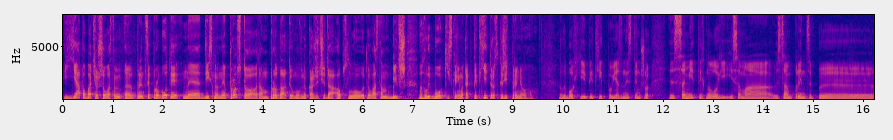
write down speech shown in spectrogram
Я побачив, що у вас там е, принцип роботи не дійсно не просто там продати, умовно кажучи, да, а обслуговувати. У вас там більш глибокий, скажімо так, підхід. Розкажіть про нього. Глибокий підхід пов'язаний з тим, що самі технології і сама, сам принцип е,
